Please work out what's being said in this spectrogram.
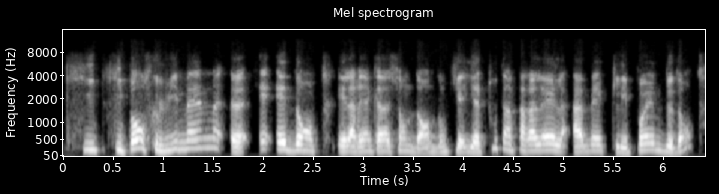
qui, pense que lui-même est, Dante, et la réincarnation de Dante. Donc il y, a, tout un parallèle avec les poèmes de Dante,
